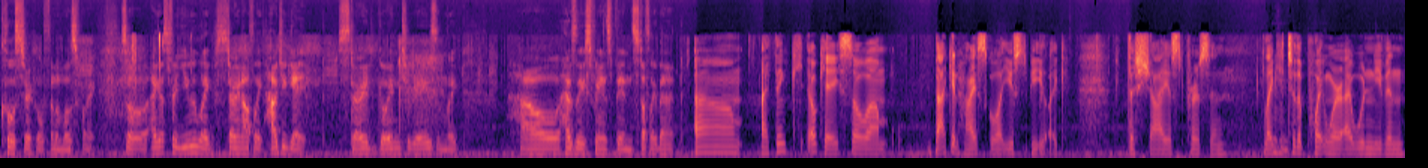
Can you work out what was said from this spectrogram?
close circle for the most part. So I guess for you like starting off like how'd you get started going to raves and like how has the experience been stuff like that. Um, I think okay. So um, back in high school, I used to be like the shyest person, like Mhm. to the point where I wouldn't even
